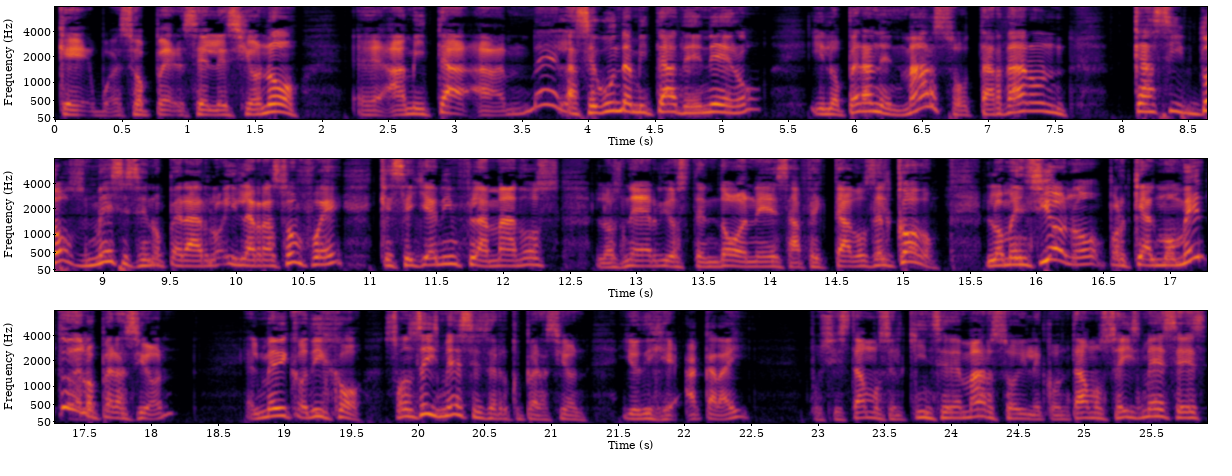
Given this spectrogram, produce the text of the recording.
que se lesionó eh, a mitad, a, eh, la segunda mitad de enero y lo operan en marzo. Tardaron casi dos meses en operarlo y la razón fue que seguían inflamados los nervios, tendones, afectados del codo. Lo menciono porque al momento de la operación, el médico dijo, son seis meses de recuperación. Y yo dije, ah, caray, pues si estamos el 15 de marzo y le contamos seis meses,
